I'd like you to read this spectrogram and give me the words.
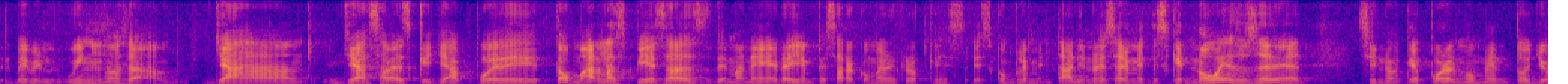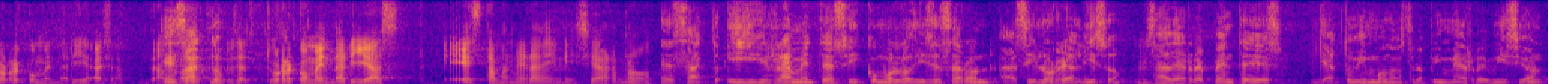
el baby winning, o sea, ya, ya sabes que ya puede tomar las piezas de manera y empezar a comer, creo que es, es complementario, no necesariamente es que no vaya a suceder, sino que por el momento yo recomendaría, o sea, Exacto. O sea, tú recomendarías esta manera de iniciar, ¿no? Exacto. Y realmente así como lo dices, Aaron, así lo realizo. O sea, de repente es, ya tuvimos nuestra primera revisión,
